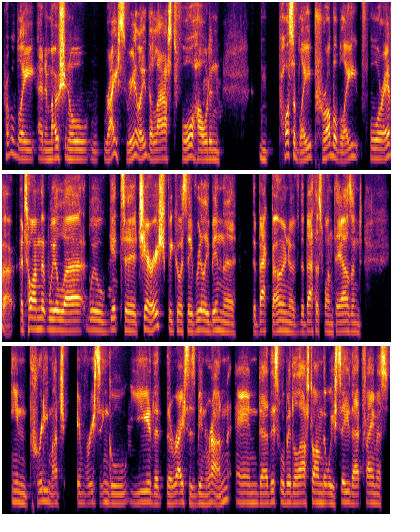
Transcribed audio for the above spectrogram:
probably an emotional race. Really, the last four Holden possibly, probably forever. A time that we'll uh, we'll get to cherish because they've really been the the backbone of the Bathurst 1000 in pretty much every single year that the race has been run, and uh, this will be the last time that we see that famous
